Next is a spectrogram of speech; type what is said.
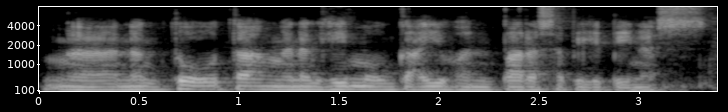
nga nagtuo ta nga naghimo kaayuhan para sa Pilipinas.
